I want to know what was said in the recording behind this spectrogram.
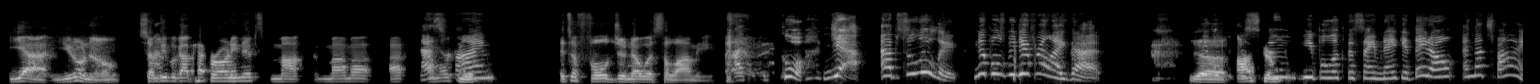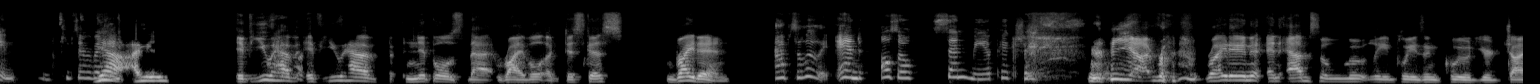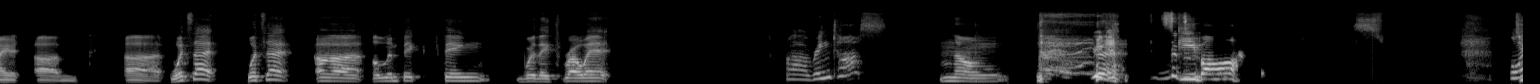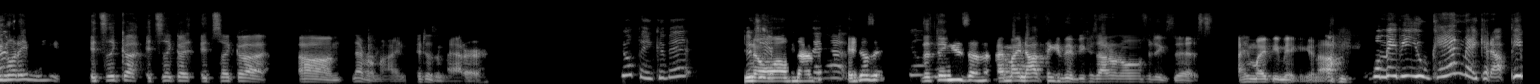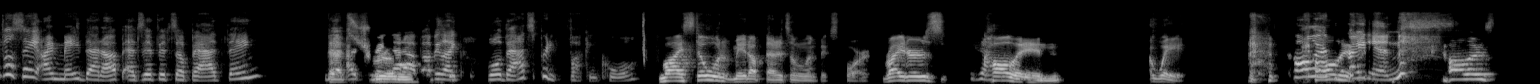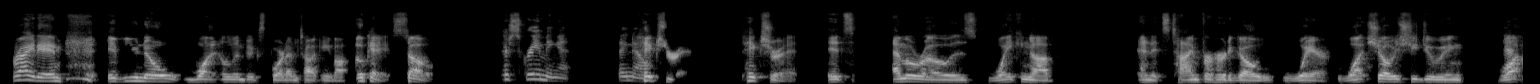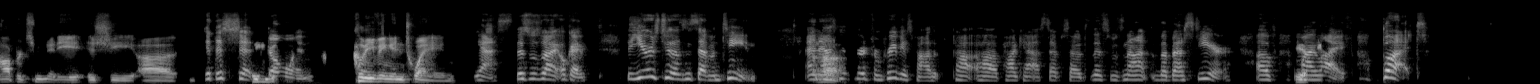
Yeah, you don't know. Some people got pepperoni nips. Ma- mama, I, that's working with- fine It's a full Genoa salami. I cool yeah absolutely nipples be different like that Yeah, people Oscar. people look the same naked they don't and that's fine it keeps everybody Yeah, I mean, if you have if you have nipples that rival a discus, write in. absolutely and also send me a picture yeah, write in and absolutely please include your giant. Um, uh, what's that? What's that? Uh, Olympic thing where they throw it? uh ring toss No. Ski ball. Do you know what I mean? It's like a, it's like a, it's like a, um, never mind. It doesn't matter. you'll think of it Don't know, you I'll it doesn't, You'll The thing is, uh, I might not think of it because I don't know if it exists. I might be making it up. Well, maybe you can make it up. People say I made that up as if it's a bad thing. That's I make that true. up. I'll be like, well, that's pretty fucking cool. Well, I still would have made up that it's an Olympic sport. Writers, call in. Wait, Callers call it. right in. callers, write in if you know what Olympic sport I'm talking about. Okay, so They're screaming it. They know. picture it. Picture it. It's Emma Rose waking up and it's time for her to go where? What show is she doing? What opportunity is she uh, Get this shit going. cleaving in twain? Yes, this was my okay. The year is 2017, and as Uh-huh. we've heard from previous po- po- uh, podcast episodes, this was not the best year of Yeah. my life, but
